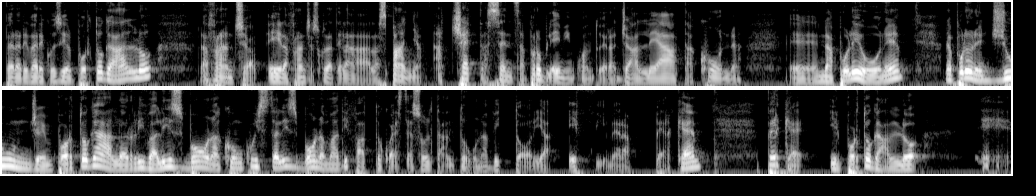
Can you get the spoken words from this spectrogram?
per arrivare così al Portogallo. La Francia, e la Francia, scusate, la, la Spagna accetta senza problemi in quanto era già alleata con eh, Napoleone. Napoleone giunge in Portogallo, arriva a Lisbona, conquista Lisbona, ma di fatto questa è soltanto una vittoria effimera. Perché? Perché il Portogallo eh,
